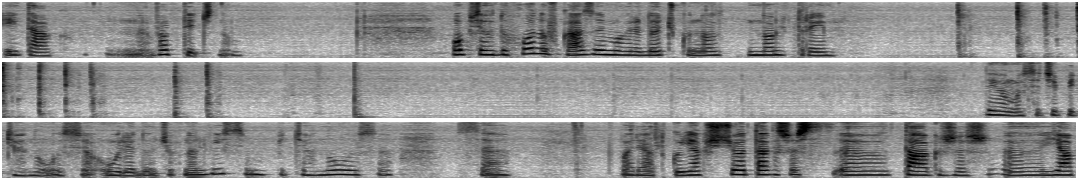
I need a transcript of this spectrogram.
і так, фактично. Обсяг доходу вказуємо в рядочку 0,3. Дивимося, чи підтягнулося у рядочок 08, підтягнулося все в порядку. Якщо так же, е, так же е, як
